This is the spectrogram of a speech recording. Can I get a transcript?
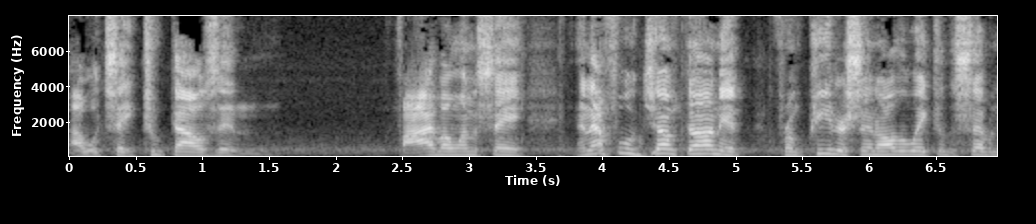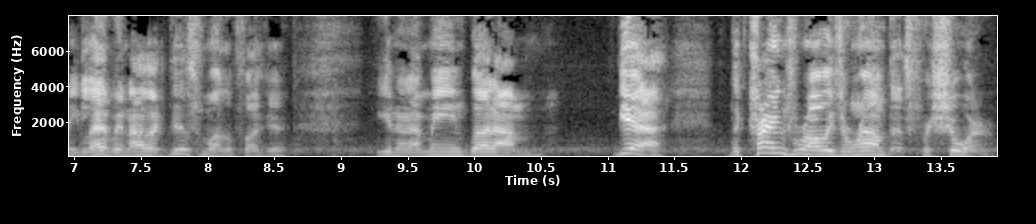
I would say 2005, I want to say. And that fool jumped on it from Peterson all the way to the 7 Eleven. I was like, this motherfucker. You know what I mean? But, um, yeah, the trains were always around us for sure.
